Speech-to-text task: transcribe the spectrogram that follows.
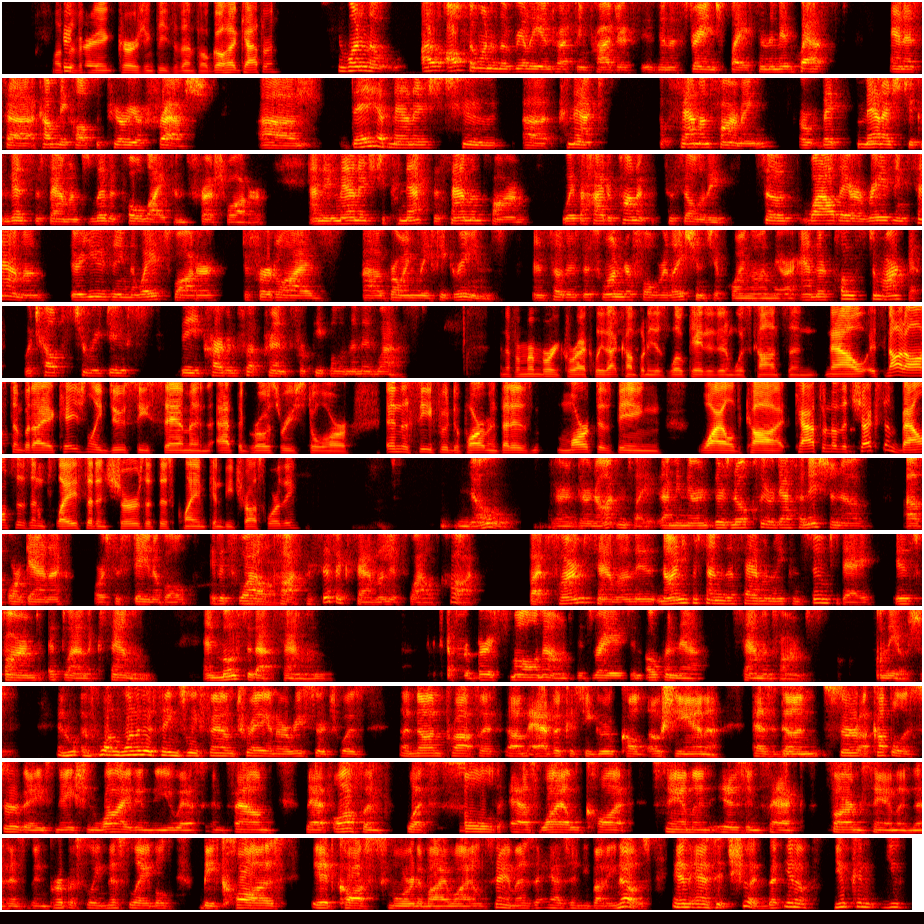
That's a very encouraging piece of info. Go ahead, Catherine. One of the also one of the really interesting projects is in a strange place in the Midwest, and it's a, a company called Superior Fresh. Um, they have managed to uh, connect salmon farming, or they've managed to convince the salmon to live its whole life in fresh water, and they managed to connect the salmon farm with a hydroponic facility. So while they are raising salmon, they're using the wastewater to fertilize uh, growing leafy greens. And so there's this wonderful relationship going on there, and they're close to market, which helps to reduce the carbon footprint for people in the Midwest. And if I'm remembering correctly, that company is located in Wisconsin. Now, it's not often, but I occasionally do see salmon at the grocery store in the seafood department that is marked as being wild caught. Catherine, are the checks and balances in place that ensures that this claim can be trustworthy? No, they're, they're not in place. I mean, there, there's no clear definition of, of organic or sustainable. If it's wild caught Pacific salmon, it's wild caught. But farm salmon, 90% of the salmon we consume today is farmed Atlantic salmon. And most of that salmon, except for a very small amount, is raised in open net salmon farms on the ocean. And one of the things we found, Trey, in our research was a nonprofit um, advocacy group called Oceana has done a couple of surveys nationwide in the US and found that often what's sold as wild caught salmon is, in fact, farm salmon that has been purposely mislabeled because it costs more to buy wild salmon, as, as anybody knows, and as it should. But you know, you can you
